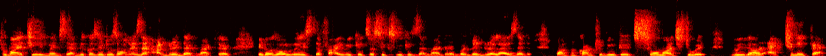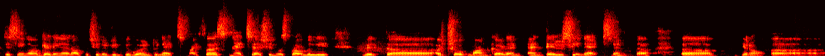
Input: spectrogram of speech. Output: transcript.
to my achievements then because it was always the 100 that mattered. It was always the five wickets or six wickets that mattered, but didn't realize that one contributed so much to it without actually practicing or getting an opportunity to go into nets. My first net session was probably with uh, Ashok Mankad and, and Tercy Nets. And uh, uh, you know, uh,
